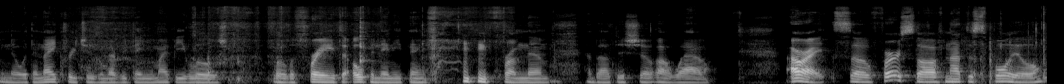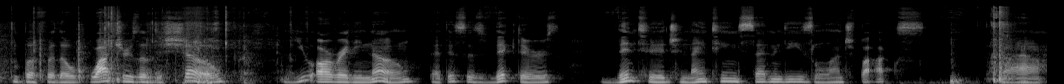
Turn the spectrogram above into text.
you know, with the night creatures and everything, you might be a little, a little afraid to open anything from them about this show. Oh, wow. All right. So first off, not to spoil, but for the watchers of the show, you already know that this is Victor's vintage 1970s lunchbox. Wow.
